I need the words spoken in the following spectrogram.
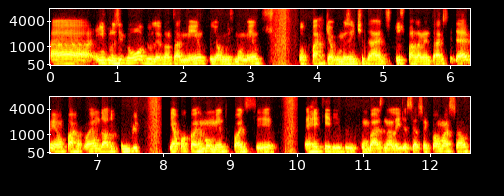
Ah, inclusive, houve o levantamento, em alguns momentos, por parte de algumas entidades, dos parlamentares que devem, é um, é um dado público e a qualquer momento pode ser é requerido, com base na Lei de Acesso à Informação,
